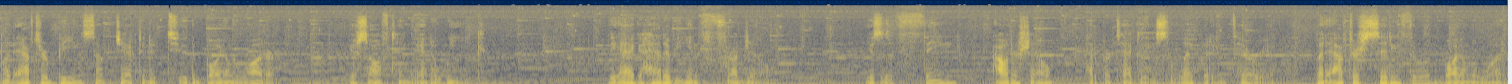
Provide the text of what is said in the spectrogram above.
But after being subjected to the boiling water, it softened and weak. The egg had been fragile. Its thin outer shell had protected its liquid interior, but after sitting through the boiling water,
